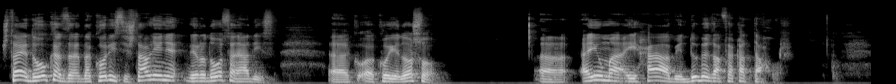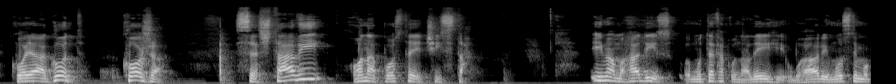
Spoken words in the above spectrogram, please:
Šta je dokaz da, da koristi štavljenje? Vjerodostan hadis koji je došlo Ejuma i habin dubega fekat tahur. Koja god koža se štavi, ona postaje čista. Imamo hadis Mutefakun Alehi u Buhari i Muslimu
